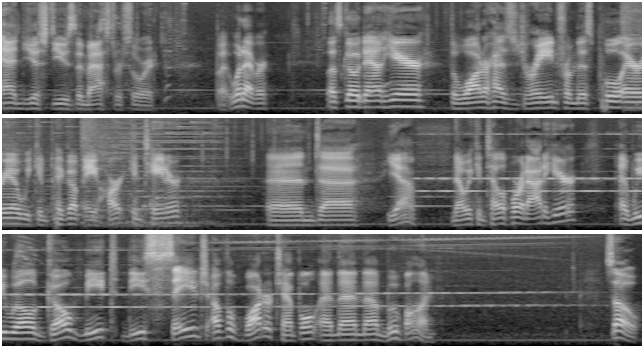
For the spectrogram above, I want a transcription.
and just use the Master Sword. But whatever. Let's go down here. The water has drained from this pool area. We can pick up a heart container. And uh, yeah, now we can teleport out of here. And we will go meet the Sage of the Water Temple and then uh, move on. So,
